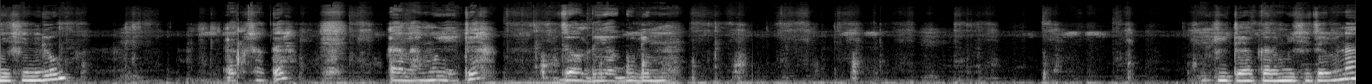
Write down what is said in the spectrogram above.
মিশিয়ে নিলুম। একসাথে এলাম এটা জল দিয়া গুলিম। ঘিটা একবারে মিশে যাবে না,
